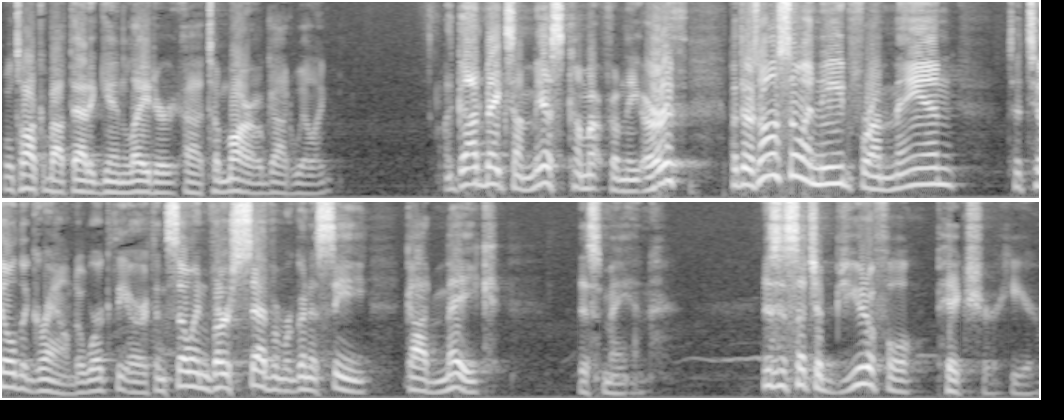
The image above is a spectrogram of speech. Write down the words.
We'll talk about that again later uh, tomorrow, God willing. God makes a mist come up from the earth, but there's also a need for a man to till the ground, to work the earth. And so in verse 7, we're going to see God make this man. This is such a beautiful picture here.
